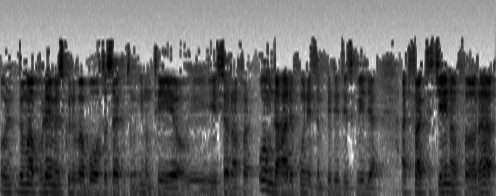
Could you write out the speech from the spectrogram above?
Och de här problemen skulle vara borta säkert inom tio år i, i sådana fall, om det hade funnits en politisk vilja att faktiskt genomföra det här.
